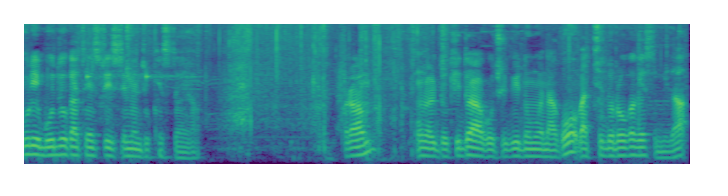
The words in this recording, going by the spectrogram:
우리 모두가 될 수 있으면 좋겠어요. 그럼 오늘도 기도하고 주기도문하고 마치도록 하겠습니다.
